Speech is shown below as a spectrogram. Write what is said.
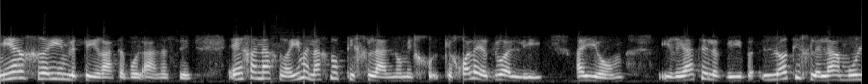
מי האחראים לפעירת הבולען הזה? איך אנחנו, האם אנחנו תכללנו, ככל הידוע לי היום, עיריית תל אביב לא תכללה מול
